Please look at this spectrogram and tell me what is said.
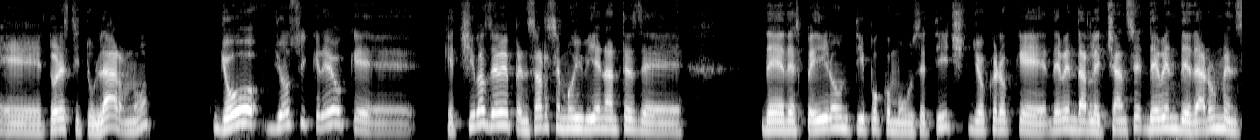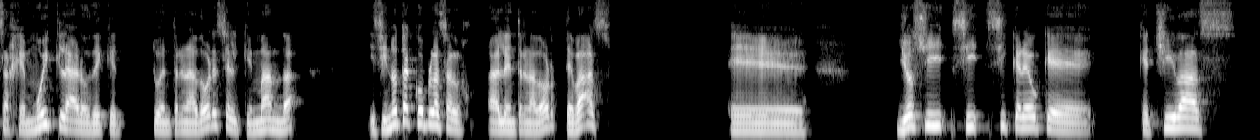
Eh, tú eres titular, ¿no? Yo, yo sí creo que, que Chivas debe pensarse muy bien antes de, de despedir a un tipo como Bucetich. Yo creo que deben darle chance, deben de dar un mensaje muy claro de que tu entrenador es el que manda y si no te acoplas al, entrenador, te vas. Eh, yo sí, sí, sí creo que, que Chivas,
